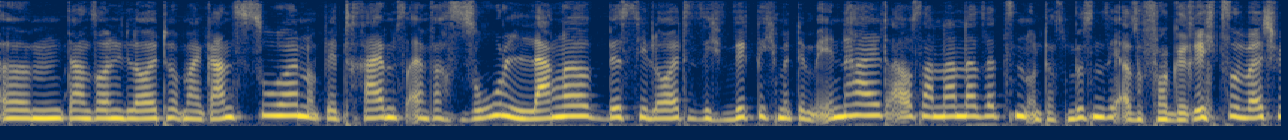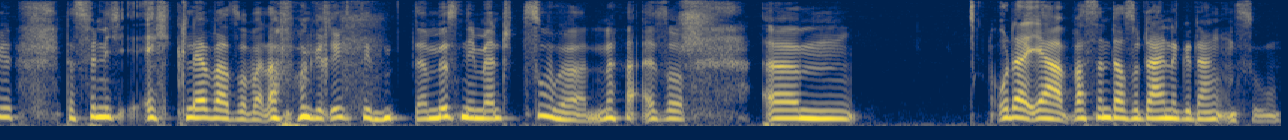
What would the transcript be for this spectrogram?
ähm, dann sollen die Leute mal ganz zuhören und wir treiben es einfach so lange, bis die Leute sich wirklich mit dem Inhalt auseinandersetzen und das müssen sie, also vor Gericht zum Beispiel, das finde ich echt clever so, weil auch vor Gericht, da müssen die Menschen zuhören. Ne? Also, ähm, oder ja, was sind da so deine Gedanken zu?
